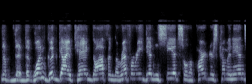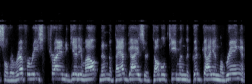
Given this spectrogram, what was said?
the, the, the, one good guy tagged off and the referee didn't see it. So the partner's coming in. So the referee's trying to get him out. And then the bad guys are double teaming the good guy in the ring and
